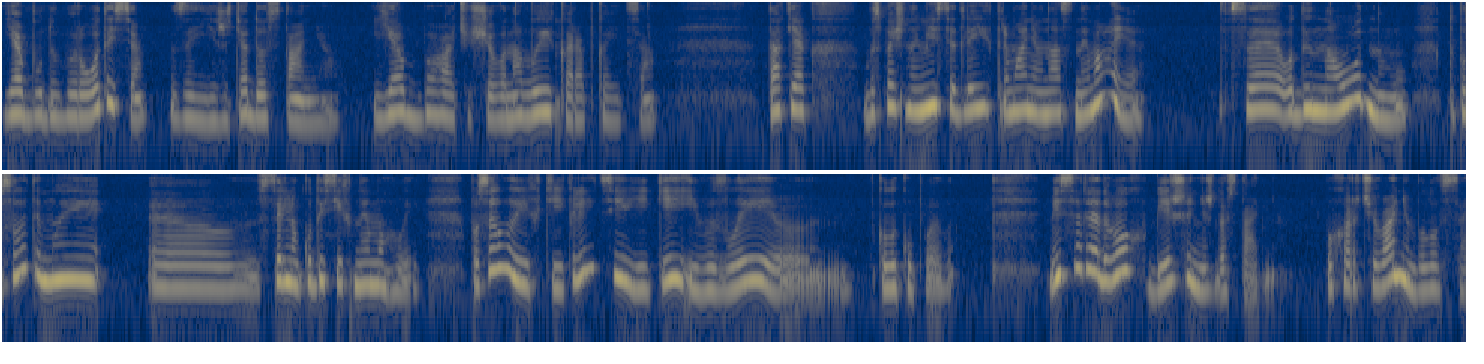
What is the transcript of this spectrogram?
Я буду боротися за її життя до останнього. Я бачу, що вона викарабкається. Так як безпечного місця для їх тримання в нас немає, все один на одному, то поселити ми сильно кудись їх не могли. Поселили їх в тій клітці, в якій і везли, е, коли купили. Місця для двох більше, ніж достатньо. По харчуванню було все:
